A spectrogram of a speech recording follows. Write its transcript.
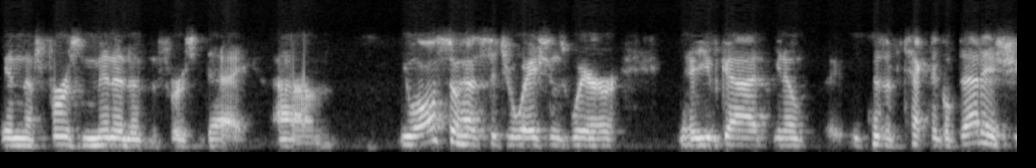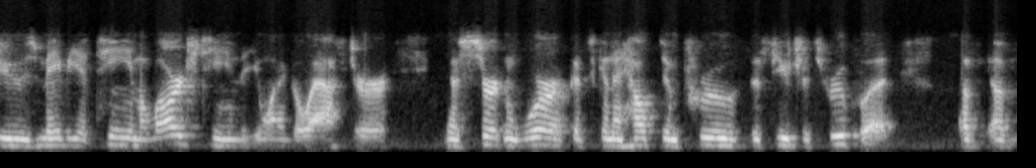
in the first minute of the first day. Um, you also have situations where you know, you've got, you know, because of technical debt issues, maybe a team, a large team that you want to go after, you know, certain work that's going to help to improve the future throughput of, of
